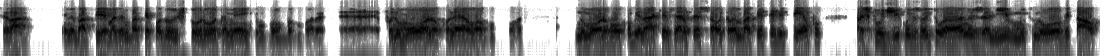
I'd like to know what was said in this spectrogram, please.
sei lá, Mbappé, mas o Mbappé quando estourou também, que é, foi no Mônaco, né? Uma, porra, no Mônaco vamos combinar que é zero pressão. Então o Mbappé teve tempo para explodir com 18 anos ali, muito novo e tal,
